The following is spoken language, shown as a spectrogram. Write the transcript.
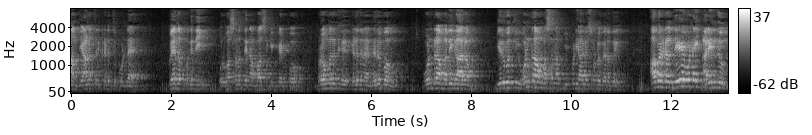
நாம் தியானத்திற்கு எடுத்துக்கொண்ட வேத பகுதி ஒரு வசனத்தை நாம் வாசிக்க கேட்போம். ரோமருக்கு எழுதின நிருபம் ஒன்றாம் அதிகாரம் இருபத்தி ஒன்றாம் வசனம் இப்படியாக சொல்லுகிறது. அவர்கள் தேவனை அறிந்தும்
